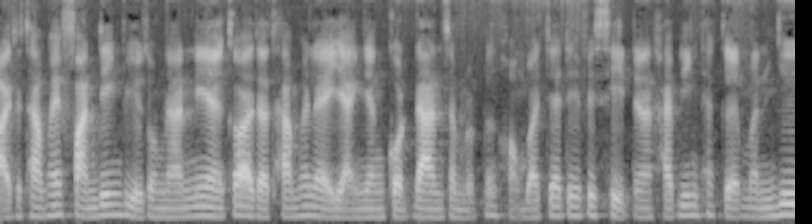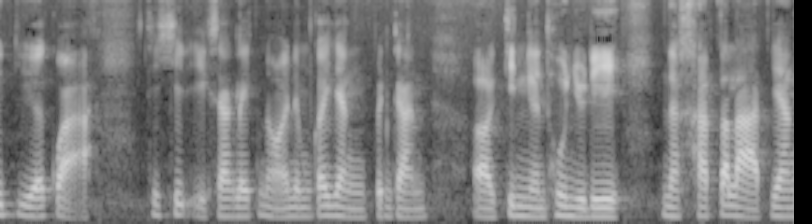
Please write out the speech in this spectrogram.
อาจจะทำให้ funding ไปอยู่ตรงนั้นเนี่ยก็อาจจะทำให้หลายอย่างยังกดดันสำหรับเรื่องของ budget deficit นะครับ ยิ่งถ้าเกิดมันยืดเยื้อกว่าที่คิดอีกสักเล็กน้อยเนี่ยมันก็ยังเป็นการกินเงินทุนอยู่ดีนะครับ ตลาดยัง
